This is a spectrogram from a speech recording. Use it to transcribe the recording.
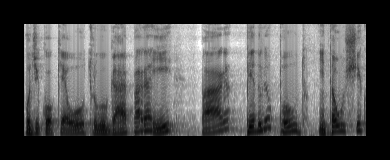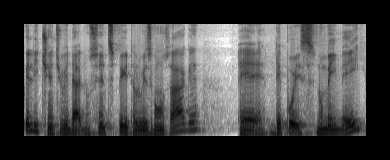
ou de qualquer outro lugar para ir para Pedro Leopoldo. Então o Chico ele tinha atividade no Centro Espírita Luiz Gonzaga, é, depois no Meimei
